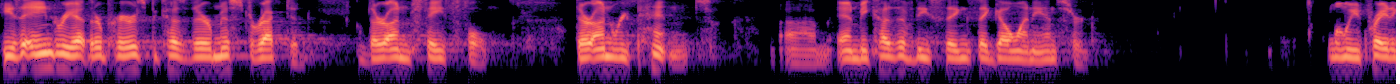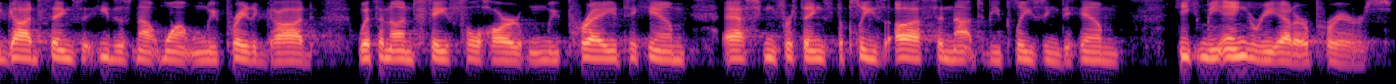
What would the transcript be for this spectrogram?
He's angry at their prayers because they're misdirected, they're unfaithful, they're unrepentant. Um, and because of these things, they go unanswered. When we pray to God things that He does not want, when we pray to God with an unfaithful heart, when we pray to Him asking for things to please us and not to be pleasing to Him, He can be angry at our prayers.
